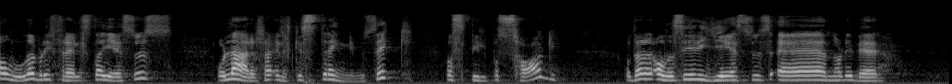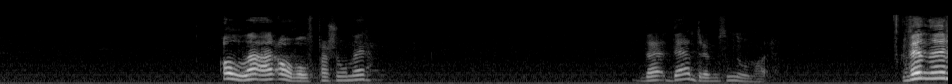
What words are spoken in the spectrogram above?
alle blir frelst av Jesus og lærer seg å elske strengemusikk og spill på sag. Og der alle sier 'Jesus er' når de ber. Alle er avholdspersoner. Det, det, er en drøm som noen har. Venner,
